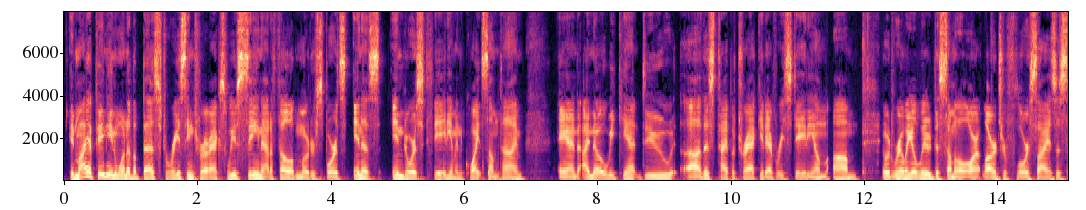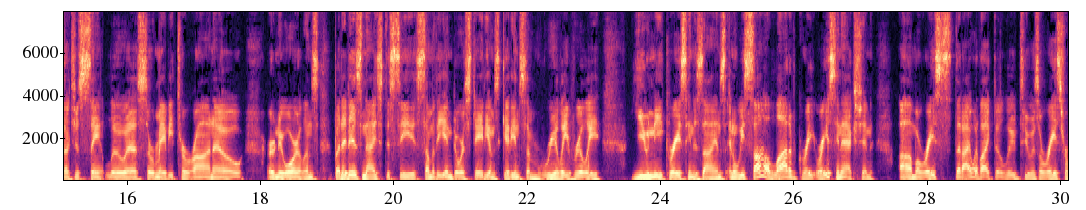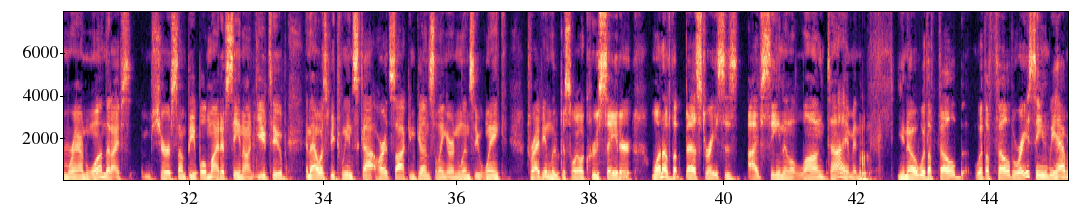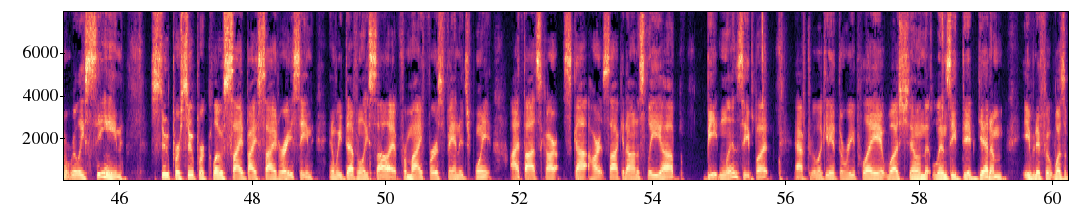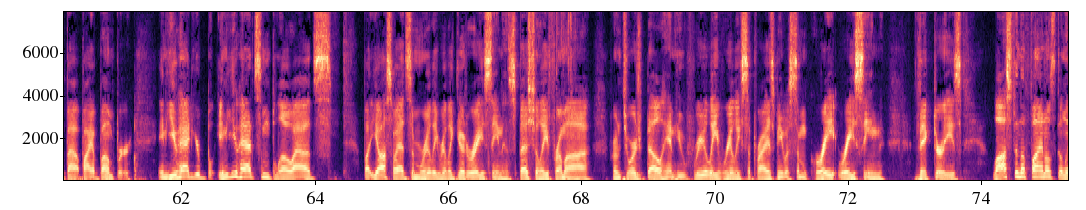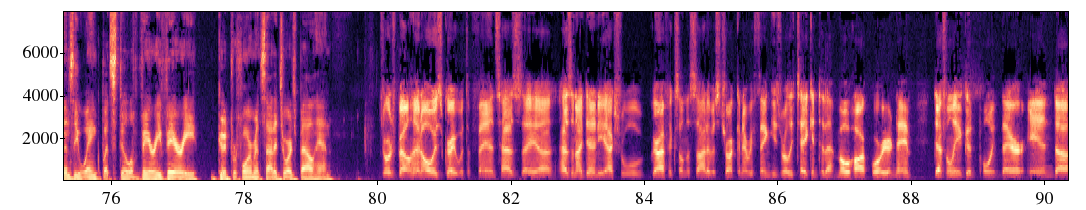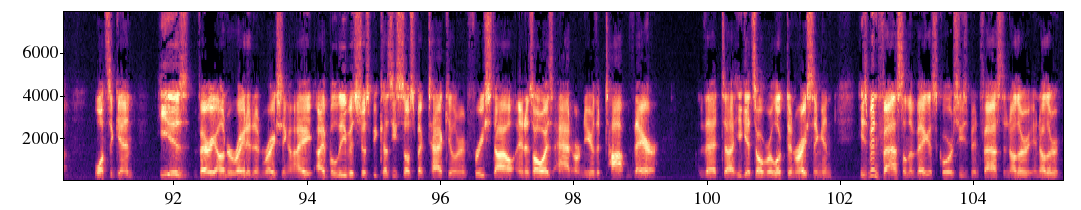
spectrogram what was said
In my opinion, one of the best racing tracks we've seen out of Feld Motorsports in a indoor stadium in quite some time. And I know we can't do uh, this type of track at every stadium. Um, it would really allude to some of the lar- larger floor sizes, such as St. Louis or maybe Toronto or New Orleans. But it is nice to see some of the indoor stadiums getting some really, really unique racing designs, and we saw a lot of great racing action. Um, a race that I would like to allude to is a race from round one that I'm sure some people might have seen on YouTube, and that was between Scott Hartsock and Gunslinger and Lindsey Weenk driving Lucas Oil Crusader. One of the best races I've seen in a long time, and you know, with a Feld with a Feld racing, we haven't really seen super super close side by side racing, and we definitely saw it. From my first vantage point, I thought Scott, Scott Hartsock had honestly uh, beaten Lindsey, but after looking at the replay, it was shown that Lindsey did get him, even if it was about by a bumper. And you had your and you had some blowouts but you also had some really, really good racing, especially from uh, from George Balhan, who really, really surprised me with some great racing victories. Lost in the finals to Lindsey Weenk, but still a very, very good performance out of George Balhan. George Balhan always great with the fans. has a uh, has an identity, actual graphics on the side of his truck and everything. He's really taken to that Mohawk Warrior name. Definitely a good point there. And uh, once again, he is very underrated in racing. I, I believe it's just because he's so spectacular in freestyle and is always at or near the top there that uh, he gets overlooked in racing. And he's been fast on the Vegas course. He's been fast in other in other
